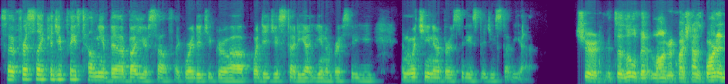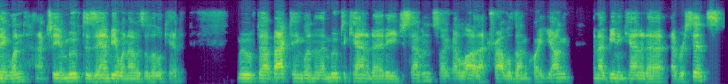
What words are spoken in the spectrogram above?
So firstly, could you please tell me a bit about yourself? Like where did you grow up? What did you study at university? And which universities did you study at? Sure. It's a little bit longer question. I was born in England, actually, and moved to Zambia when I was a little kid. Moved uh, back to England and then moved to Canada at age seven. So I got a lot of that travel done quite young. And I've been in Canada ever since.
